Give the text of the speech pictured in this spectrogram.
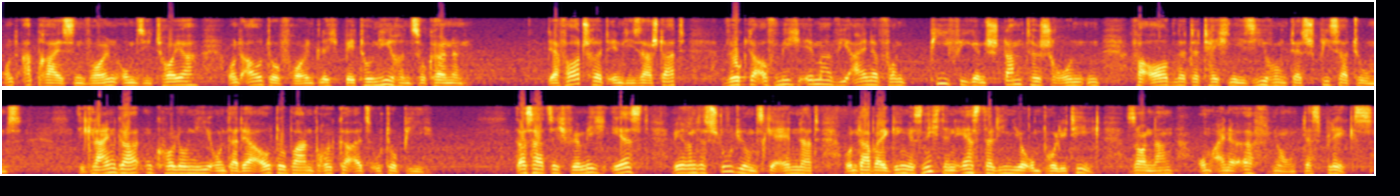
und abreißen wollen, um sie teuer und autofreundlich betonieren zu können. Der Fortschritt in dieser Stadt wirkte auf mich immer wie eine von piefigen Stammtischrunden verordnete Technisierung des Spießertums. Die Kleingartenkolonie unter der Autobahnbrücke als Utopie. Das hat sich für mich erst während des Studiums geändert und dabei ging es nicht in erster Linie um Politik, sondern um eine Öffnung des Blicks.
